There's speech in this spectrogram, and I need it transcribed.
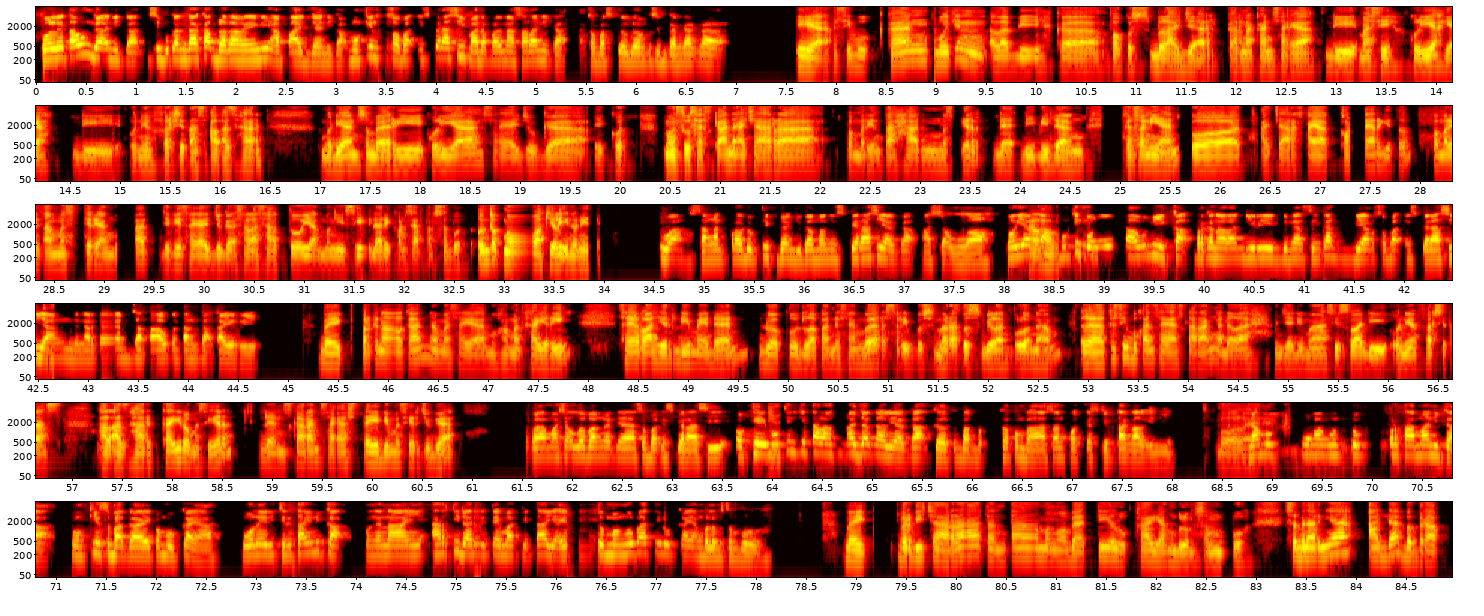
boleh tahu nggak nih kak, kesibukan kakak belakangan ini apa aja nih kak? Mungkin sobat inspirasi pada penasaran nih kak, coba spill dong kesibukan kakak. Iya, kesibukan mungkin lebih ke fokus belajar karena kan saya di masih kuliah ya di Universitas Al Azhar. Kemudian sembari kuliah saya juga ikut mensukseskan acara pemerintahan Mesir di bidang kesenian buat acara kayak konser gitu pemerintah Mesir yang buat jadi saya juga salah satu yang mengisi dari konser tersebut untuk mewakili Indonesia Wah, sangat produktif dan juga menginspirasi ya, Kak. Masya Allah. Oh ya, Kak, mungkin boleh tahu nih, Kak, perkenalan diri dengan singkat biar Sobat Inspirasi yang mendengarkan bisa tahu tentang Kak Kairi. Baik, perkenalkan nama saya Muhammad Khairi. Saya lahir di Medan 28 Desember 1996. Kesibukan saya sekarang adalah menjadi mahasiswa di Universitas Al-Azhar Kairo, Mesir. Dan sekarang saya stay di Mesir juga. Wah, Masya Allah banget ya Sobat Inspirasi. Oke, mungkin kita langsung aja kali ya Kak ke, ke, ke pembahasan podcast kita kali ini. Boleh. Nah, mungkin untuk pertama nih Kak, mungkin sebagai pembuka ya, boleh diceritain nih Kak mengenai arti dari tema kita yaitu mengobati luka yang belum sembuh. Baik, berbicara tentang mengobati luka yang belum sembuh. Sebenarnya ada beberapa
